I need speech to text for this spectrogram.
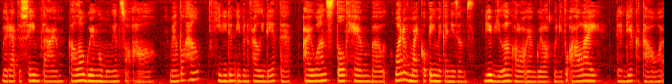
But at the same time Kalau gue ngomongin soal mental health He didn't even validate that I once told him about one of my coping mechanisms. Dia bilang kalau yang gue lakuin itu alay dan dia ketawa.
